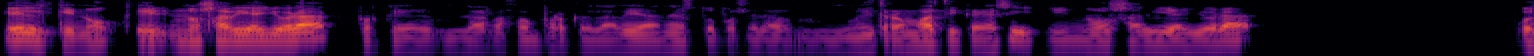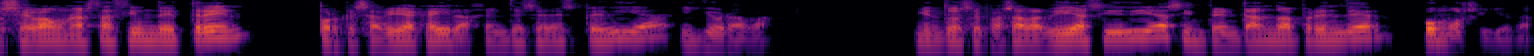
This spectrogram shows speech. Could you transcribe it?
él que no, que no sabía llorar, porque la razón por que la habían esto pues era muy traumática y así, y no sabía llorar, pues se va a una estación de tren porque sabía que ahí la gente se despedía y lloraba. Y entonces se pasaba días y días intentando aprender cómo se llora.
